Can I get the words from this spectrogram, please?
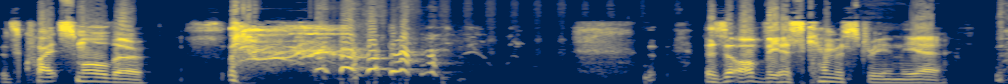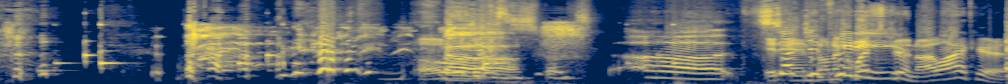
It's quite small, though. There's obvious chemistry in the air. Oh, No. yes. Oh, It such ends a on a pity. question. I like it.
